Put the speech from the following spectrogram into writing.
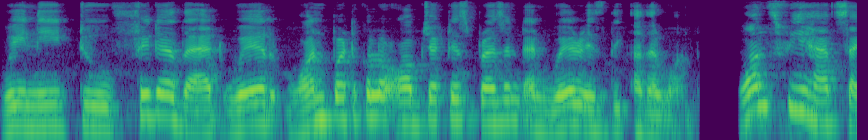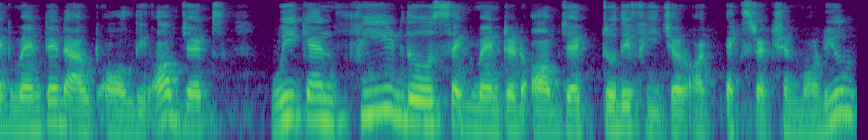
we need to figure that where one particular object is present and where is the other one. Once we have segmented out all the objects, we can feed those segmented objects to the feature extraction module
